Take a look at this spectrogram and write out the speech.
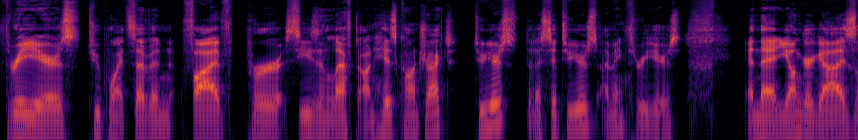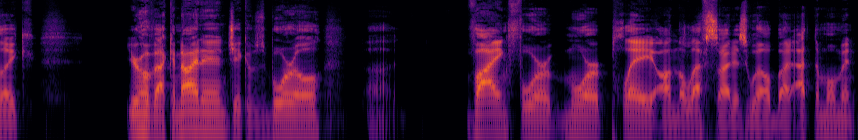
three years, two point seven five per season left on his contract. Two years? Did I say two years? I mean three years. And then younger guys like Urho Vaakanainen, Jakub Zboril, uh, vying for more play on the left side as well. But at the moment,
